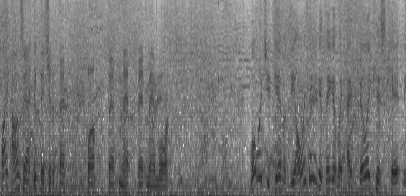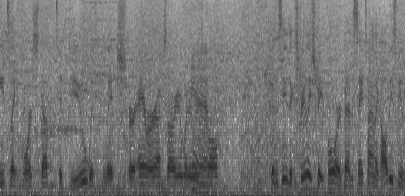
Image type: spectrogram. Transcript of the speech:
Quite honestly, I think they should have buff, buffed Beth Met, Bedman more. What would you give him? The only thing I can think of, like, I feel like his kit needs like more stuff to do with glitch or error. I'm sorry, or whatever Yeah. it's called. Because it seems extremely straightforward, but at the same time, like all these need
